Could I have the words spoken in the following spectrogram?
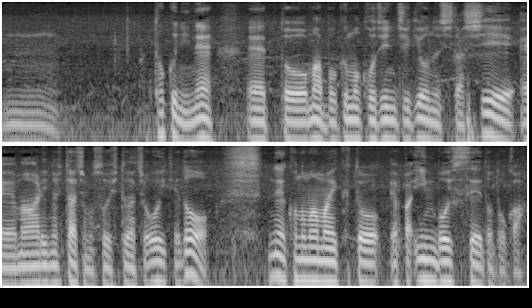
うん特にね、えー、っとまあ、僕も個人事業主だし、えー、周りの人たちもそういう人たち多いけど、ね、このままいくとやっぱインボイス制度とか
